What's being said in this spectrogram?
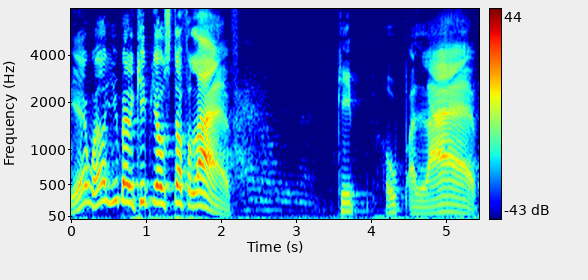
Yeah, well, you better keep your stuff alive. I haven't opened it since. Keep hope alive.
